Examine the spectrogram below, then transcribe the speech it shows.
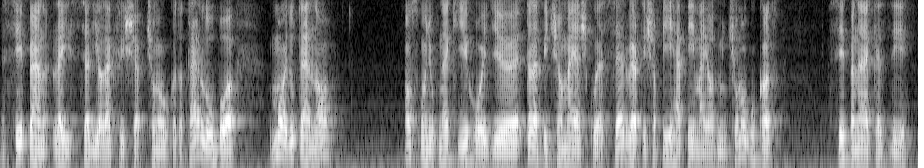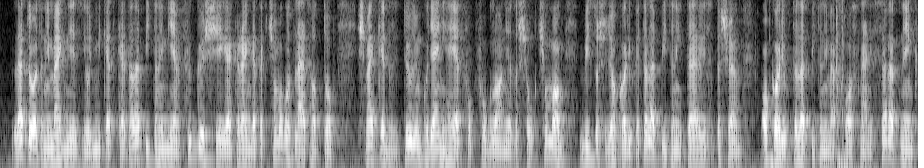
Ez szépen le is szedi a legfrissebb csomagokat a tárolóból, majd utána azt mondjuk neki, hogy telepítse a MySQL szervert és a PHP MyAdmin csomagokat, szépen elkezdi letölteni, megnézni, hogy miket kell telepíteni, milyen függőségek, rengeteg csomagot láthattok, és megkérdezi tőlünk, hogy ennyi helyet fog foglalni ez a sok csomag, biztos, hogy akarjuk-e telepíteni, természetesen akarjuk telepíteni, mert használni szeretnénk,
